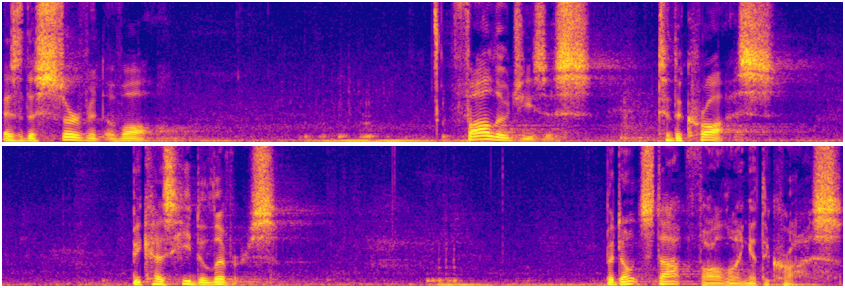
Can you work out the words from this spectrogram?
as the servant of all. Follow Jesus to the cross because he delivers. But don't stop following at the cross.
